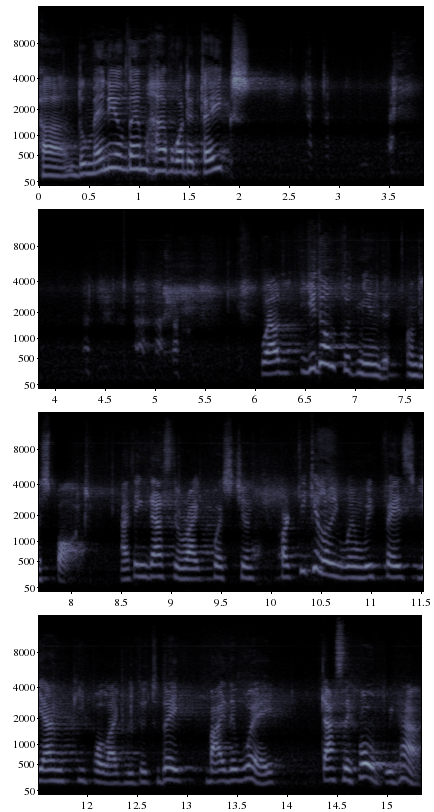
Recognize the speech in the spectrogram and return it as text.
Uh, do many of them have what it takes? Well, you don't put me the, on the spot. I think that's the right question, particularly when we face young people like we do today. By the way, that's the hope we have.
